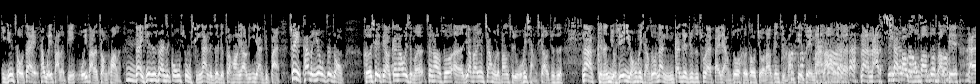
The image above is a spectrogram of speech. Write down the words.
已经走在他违法的边违法的状况了，那已经是算是公诉刑案的这个状况，要立案去办，所以他们用这种。和谐掉，刚刚为什么郑浩说呃要不要用江湖的方式处理？我会想笑，就是那可能有些议员会不会想说，那你们干脆就是出来摆两桌核桃酒，然后跟警方谢罪嘛，然后那个那拿私下包个红包多少钱啊？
